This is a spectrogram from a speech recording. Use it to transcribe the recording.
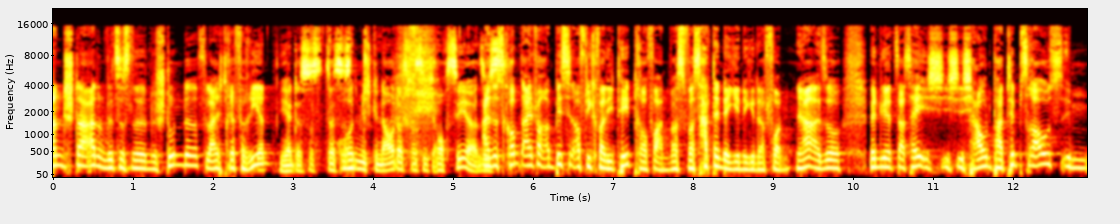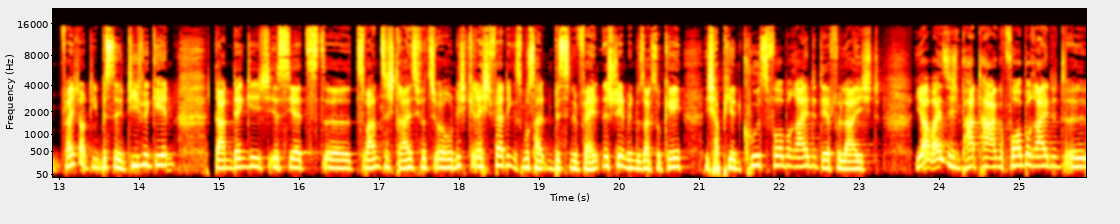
an den Start und willst es eine, eine Stunde vielleicht referieren. Ja, das ist, das ist Und- nämlich genau das, was ich auch sehe. Also ich- es kommt einfach ein bisschen auf die Qualität drauf an. Was, was hat denn derjenige davon? Ja, also wenn du jetzt sagst, hey, ich, ich, ich hau ein paar Tipps raus, im, vielleicht auch die ein bisschen in die Tiefe gehen, dann denke ich, ist jetzt äh, 20, 30, 40 Euro nicht gerechtfertigt. Es muss halt ein bisschen im Verhältnis stehen. Wenn du sagst, okay, ich habe hier einen Kurs vorbereitet, der vielleicht, ja, weiß ich, ein paar Tage vorbereitet, äh,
